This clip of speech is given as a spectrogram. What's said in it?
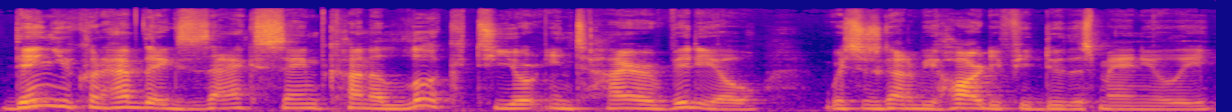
then you could have the exact same kind of look to your entire video, which is gonna be hard if you do this manually.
